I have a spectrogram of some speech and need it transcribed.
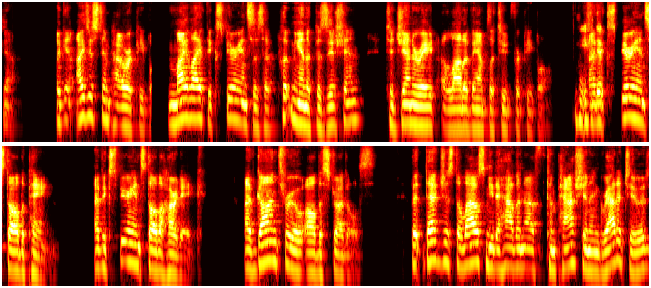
Yeah. Again, I just empower people. My life experiences have put me in a position to generate a lot of amplitude for people. I've experienced all the pain. I've experienced all the heartache. I've gone through all the struggles. But that just allows me to have enough compassion and gratitude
